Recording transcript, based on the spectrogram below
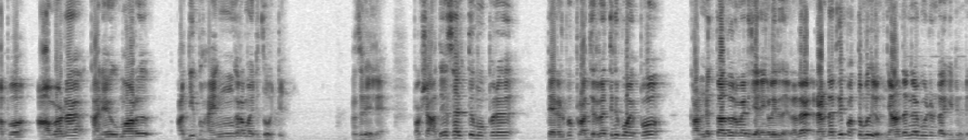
അപ്പോൾ അവിടെ കനയകുമാർ അതിഭയങ്കരമായിട്ട് തോറ്റ്. മനസ്സിലായില്ലേ? പക്ഷെ അതേ സ്ഥലത്ത് മൂപ്പര് തെരഞ്ഞെടുപ്പ് പ്രചരണത്തിന് പോയപ്പോൾ കണ്ണെത്താ ദൂരമായിട്ട് ജനങ്ങളിരുന്നത് രണ്ട- രണ്ടായിരത്തി പത്തൊമ്പതിലും ഞാൻ തന്നെ വീടുണ്ടാക്കിയിട്ടുണ്ട്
